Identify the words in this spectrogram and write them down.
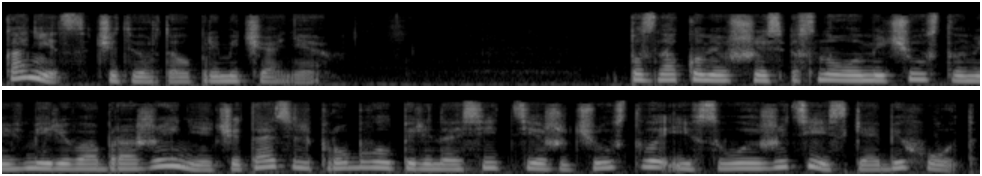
Конец четвертого примечания. Познакомившись с новыми чувствами в мире воображения, читатель пробовал переносить те же чувства и в свой житейский обиход.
